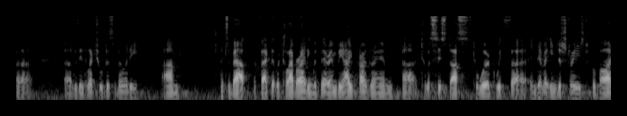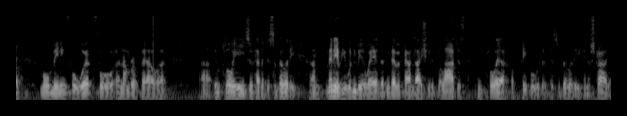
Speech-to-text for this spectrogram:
uh, uh, with intellectual disability. Um, it's about the fact that we're collaborating with their MBA program to assist us to work with Endeavour Industries to provide more meaningful work for a number of our uh, employees who have a disability. Um, many of you wouldn't be aware that Endeavour Foundation is the largest employer of people with a disability in Australia,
